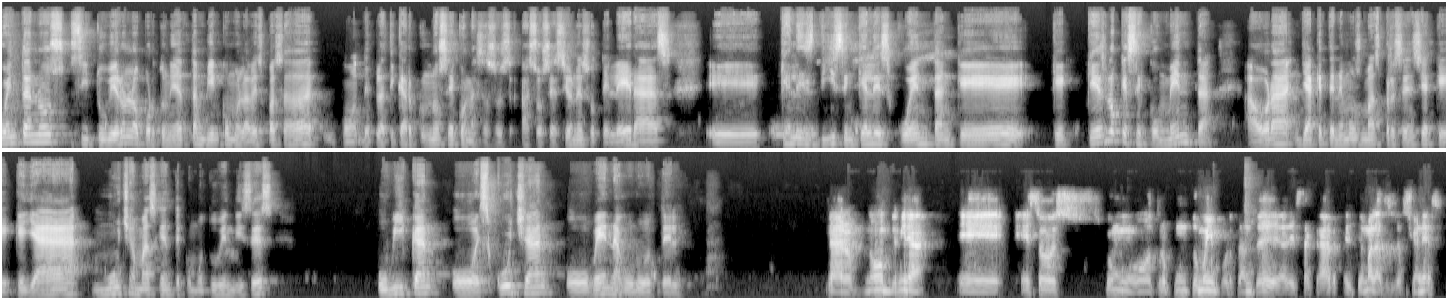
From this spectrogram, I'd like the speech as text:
Cuéntanos si tuvieron la oportunidad también, como la vez pasada, de platicar, no sé, con las asociaciones hoteleras, eh, qué les dicen, qué les cuentan, qué, qué, qué, es lo que se comenta. Ahora, ya que tenemos más presencia, que, que, ya mucha más gente, como tú bien dices, ubican o escuchan o ven a Guru Hotel. Claro, no, pues mira, eh, eso es como otro punto muy importante a destacar, el tema de las asociaciones.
